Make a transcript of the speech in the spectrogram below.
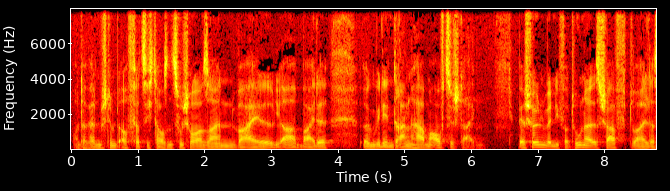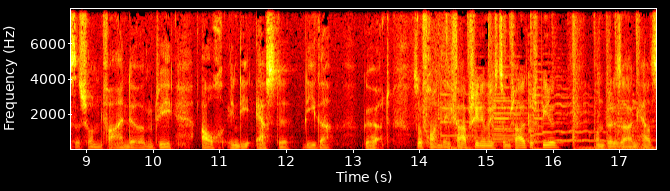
und da werden bestimmt auch 40.000 Zuschauer sein, weil ja beide irgendwie den Drang haben aufzusteigen. Wäre schön, wenn die Fortuna es schafft, weil das ist schon ein Verein, der irgendwie auch in die erste Liga gehört. So Freunde, ich verabschiede mich zum Schalke-Spiel und würde sagen, Herz,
